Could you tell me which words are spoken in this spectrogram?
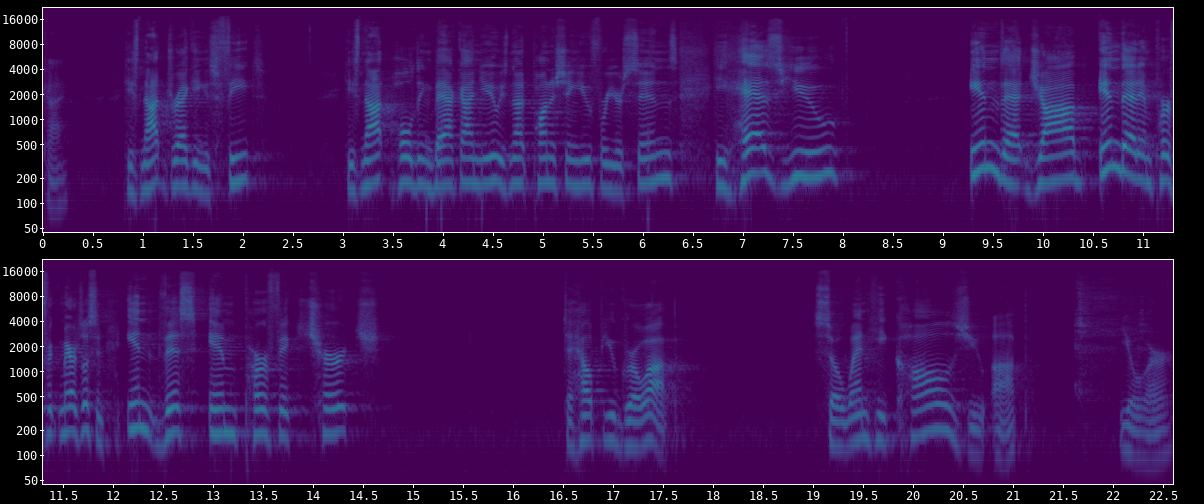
Okay? He's not dragging his feet. He's not holding back on you. He's not punishing you for your sins. He has you in that job, in that imperfect marriage. Listen, in this imperfect church to help you grow up. So when He calls you up, you're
